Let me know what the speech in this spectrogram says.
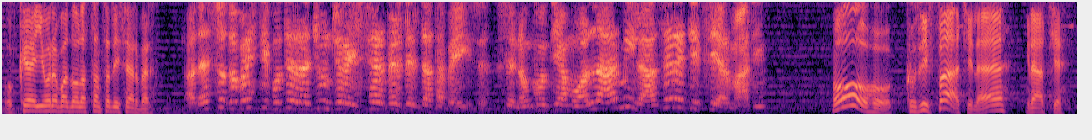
Ok, ora vado alla stanza dei server. Raggiungere il server del database. Se non contiamo allarmi, laser e tizi armati. Oh, così facile, eh? Grazie.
